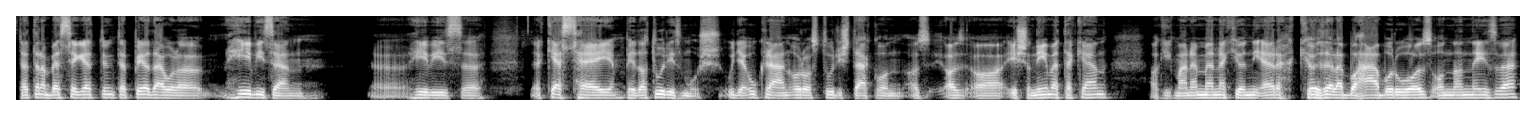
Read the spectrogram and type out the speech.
tehát nem beszélgettünk, tehát például a Hévízen, Hévíz Keszthely, például a turizmus, ugye ukrán, orosz turistákon az, az, a, és a németeken, akik már nem mennek jönni erre közelebb a háborúhoz, onnan nézve,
